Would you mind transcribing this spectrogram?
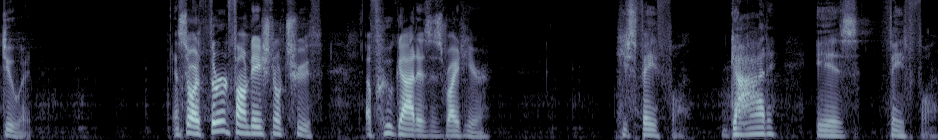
do it. And so, our third foundational truth of who God is is right here He's faithful. God is faithful.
